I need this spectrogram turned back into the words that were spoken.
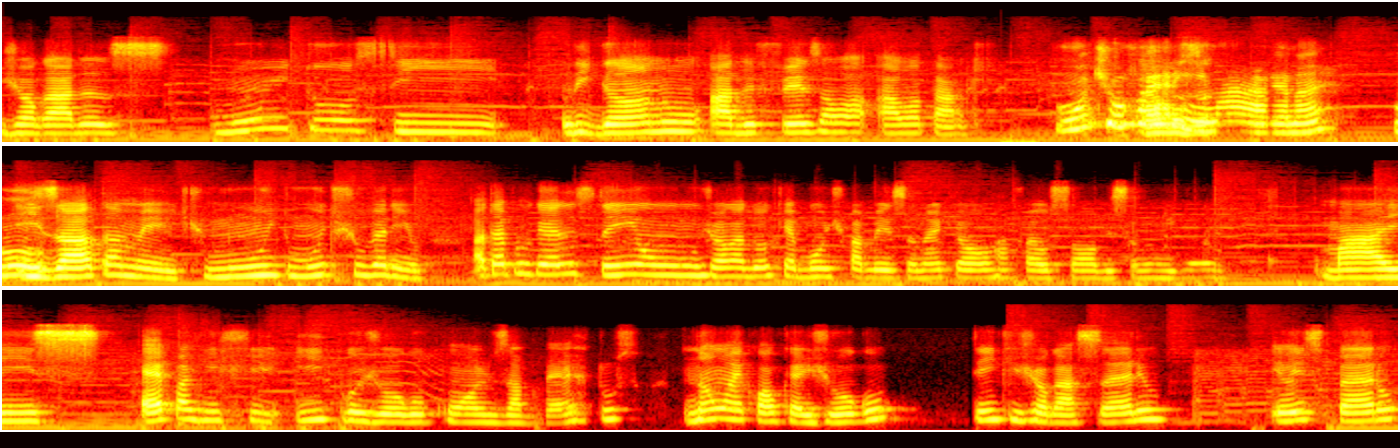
jogadas muito assim ligando a defesa ao, ao ataque. Muito chuveirinho na área, né? Muito. Exatamente, muito, muito chuveirinho. Até porque eles têm um jogador que é bom de cabeça, né? Que é o Rafael Sobe, se eu não me engano. Mas é pra gente ir pro jogo com olhos abertos. Não é qualquer jogo. Tem que jogar sério. Eu espero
